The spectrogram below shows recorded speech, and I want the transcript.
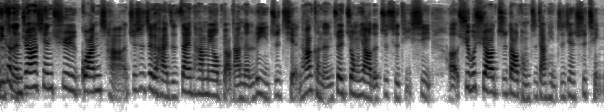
你可能就要先去观察，就是这个孩子在他没有表达能力之前，他可能最重要的支持体系，呃，需不需要知道同志家庭这件事情？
